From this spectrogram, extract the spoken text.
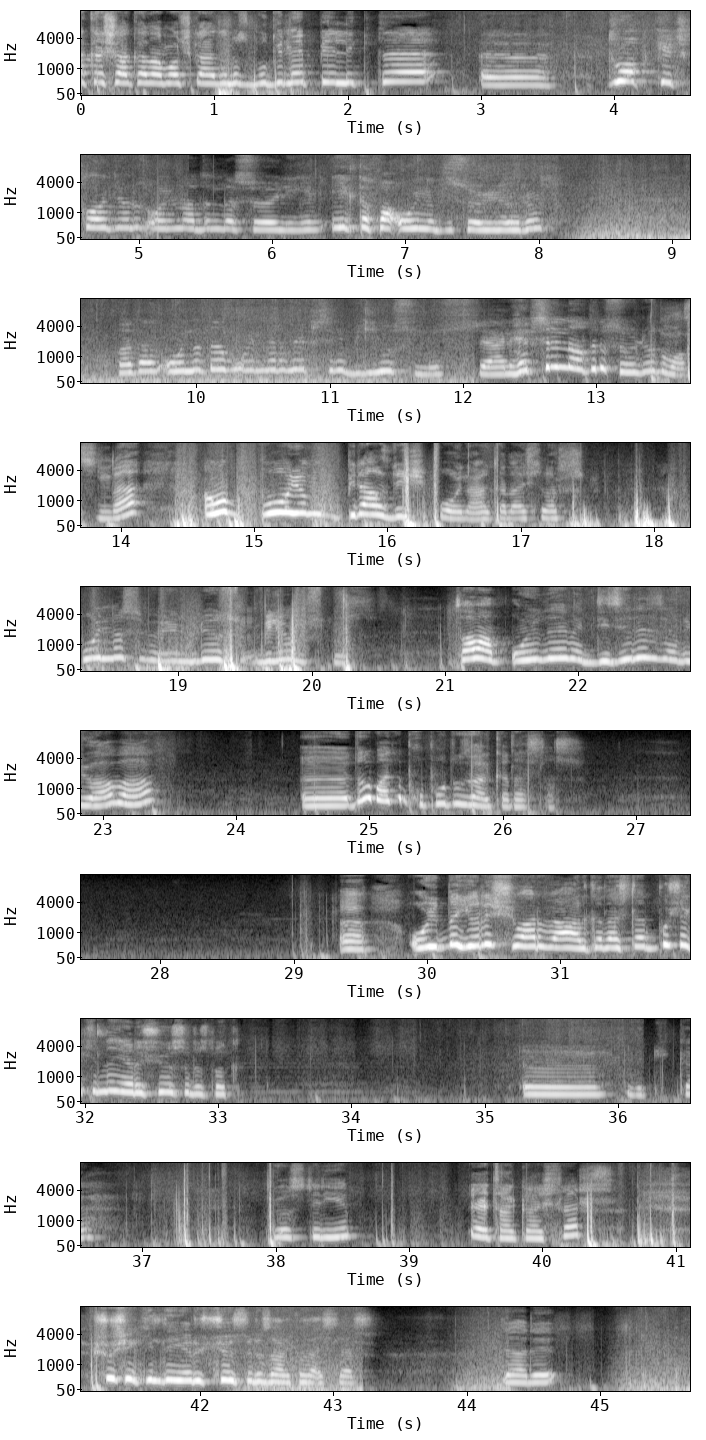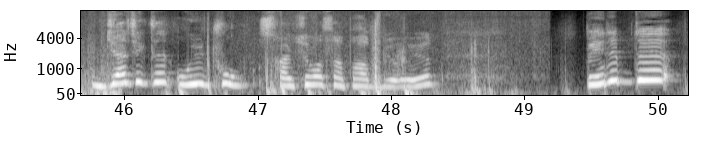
arkadaşlar kanalıma hoş geldiniz. Bugün hep birlikte e, Drop Catch oynuyoruz. Oyunun adını da söyleyeyim. İlk defa oynadı söylüyorum. Zaten oynadığım oyunların hepsini biliyorsunuz. Yani hepsinin adını söylüyordum aslında. Ama bu oyun biraz değişik bir oyun arkadaşlar. Bu oyun nasıl bir oyun biliyorsun, biliyor musunuz? Tamam oyunda evet diziniz yanıyor ama e, normalde popoduz arkadaşlar. Ee, oyunda yarış var ve arkadaşlar bu şekilde yarışıyorsunuz bakın. Ee, bir dakika. Göstereyim. Evet arkadaşlar. Şu şekilde yarışıyorsunuz arkadaşlar. Yani gerçekten oyun çok saçma sapan bir oyun. Benim de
